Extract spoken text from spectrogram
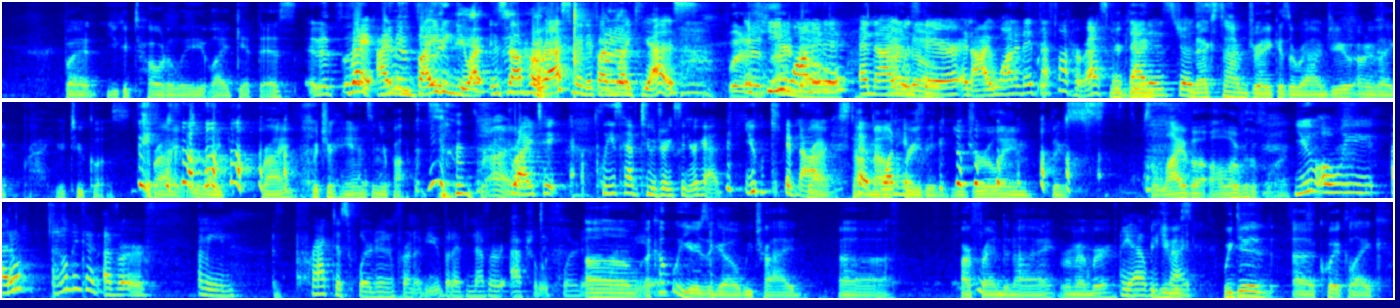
but you could totally like get this, and it's like, Right, I'm inviting like- you. I- It's not harassment if I'm like yes. If he I wanted know. it and I I was know. there and I wanted it, that's not harassment. That kidding? is just next time Drake is around you, I'm gonna be like, you're too close. Bri, you're like, Bri, put your hands in your pockets. Bri, Bri, take please have two drinks in your hand. You cannot Bri, stop have mouth one hand. breathing. You're drooling. There's saliva all over the floor. You only I don't I don't think I've ever I mean I've practiced flirted in front of you, but I've never actually flirted in front of Um, you. a couple years ago, we tried. Uh, our friend and I remember. Yeah, we He was- tried. we did a quick like.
